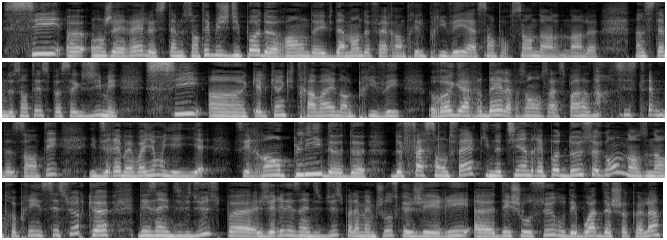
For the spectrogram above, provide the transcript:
si euh, on gérait le système de santé, puis je dis pas de rendre évidemment de faire rentrer le privé à 100% dans, dans le dans le système de santé, c'est pas ça que je dis, mais si un quelqu'un qui travaille dans le privé regardait la façon dont ça se passe dans le système de santé, il dirait ben voyons, il, c'est rempli de, de de façons de faire qui ne tiendraient pas deux secondes dans une entreprise. C'est sûr que des individus, pas gérer des individus, c'est pas la même chose que gérer euh, des chaussures ou des boîtes de chocolat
